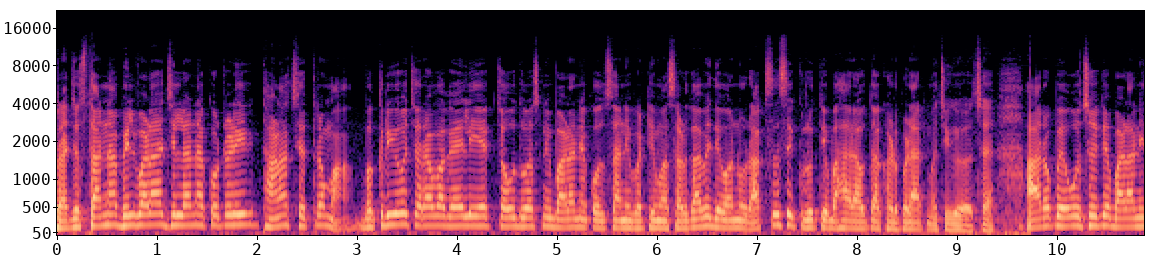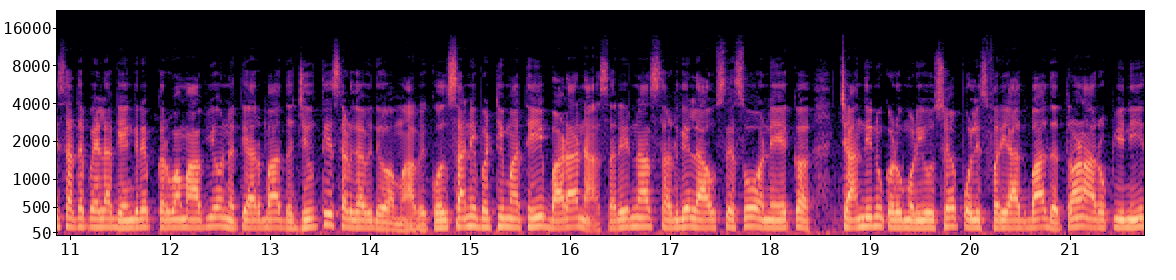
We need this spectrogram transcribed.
રાજસ્થાનના ભીલવાડા જિલ્લાના કોટડી થાણા ક્ષેત્રમાં બકરીઓ ચરાવવા ગયેલી એક ચૌદ વર્ષની બાળાને કોલસાની ભઠ્ઠીમાં સળગાવી દેવાનું રાક્ષસી કૃત્ય બહાર આવતા ખળભળાટ મચી ગયો છે. આરોપ એવો છે કે બાળાની સાથે પહેલા ગેંગરેપ કરવામાં આવ્યો અને ત્યારબાદ જીવતી સળગાવી દેવામાં આવી. કોલસાની ભઠ્ઠીમાંથી બાળાના શરીરના સળગેલા અવશેષો અને એક ચાંદીનું કડું મળ્યું છે. પોલીસ ફરિયાદ બાદ ત્રણ આરોપીની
